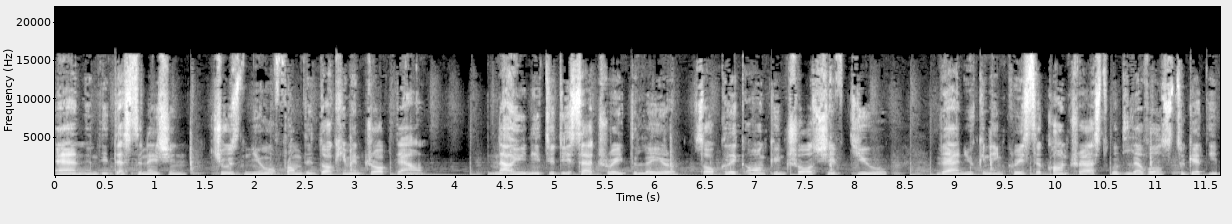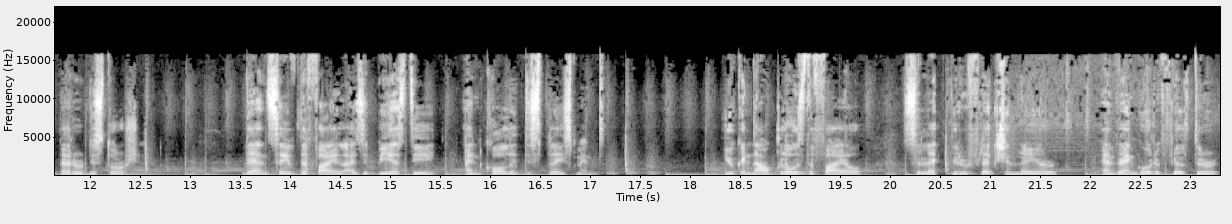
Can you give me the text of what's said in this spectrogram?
And in the destination, choose new from the document drop down. Now you need to desaturate the layer, so click on Ctrl Shift U, then you can increase the contrast with levels to get a better distortion. Then save the file as a PSD and call it displacement. You can now close the file, select the reflection layer, and then go to Filter,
